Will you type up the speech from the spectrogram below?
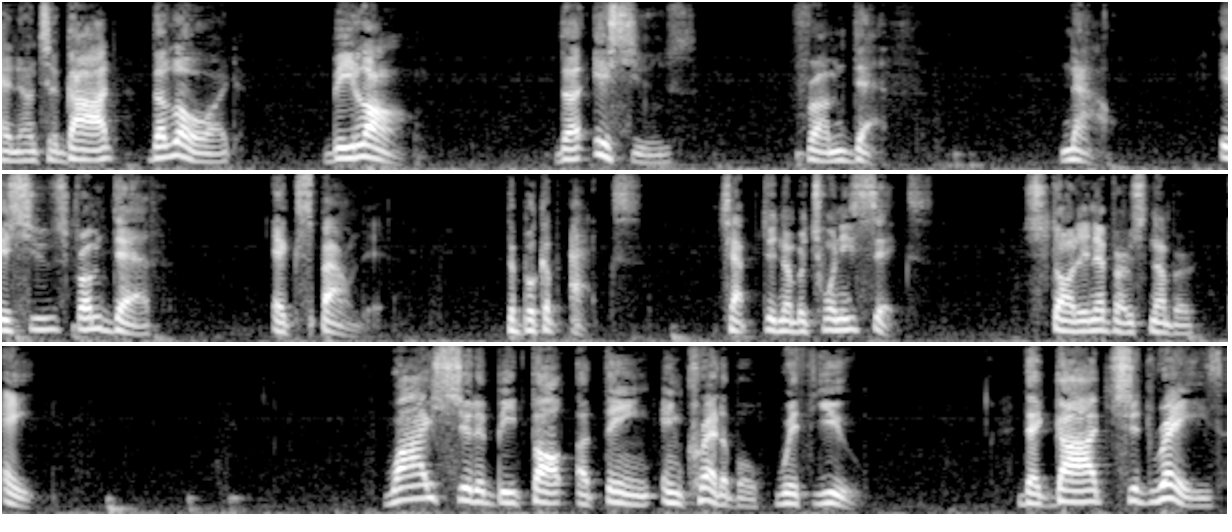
And unto God the Lord belong the issues from death. Now, issues from death expounded. The book of Acts, chapter number 26, starting at verse number 8. Why should it be thought a thing incredible with you that God should raise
